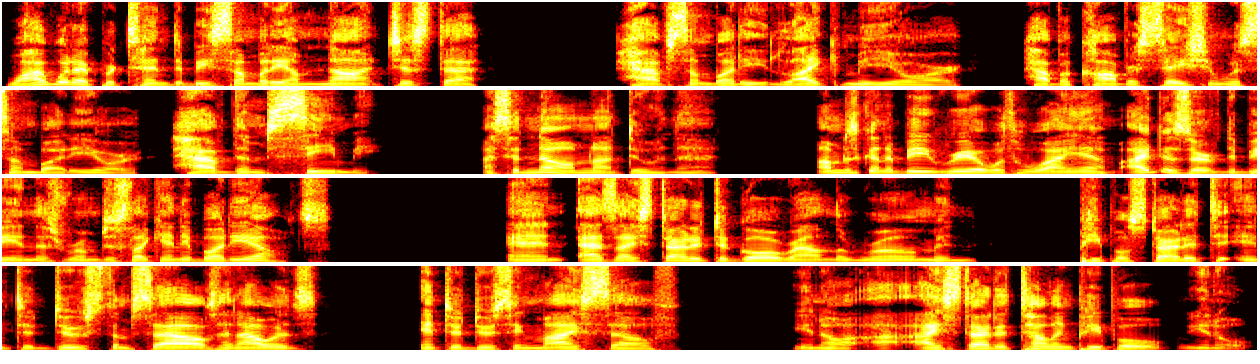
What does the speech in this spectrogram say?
Why would I pretend to be somebody I'm not just to have somebody like me or have a conversation with somebody or have them see me? I said, no, I'm not doing that. I'm just going to be real with who I am. I deserve to be in this room just like anybody else. And as I started to go around the room and people started to introduce themselves and I was introducing myself, you know, I started telling people, you know,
